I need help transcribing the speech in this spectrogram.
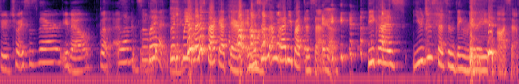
food choices there, you know, but I love it so but, much. But wait, let's back up there. And this is, I'm glad you brought this up. Yeah. Because you just said something really awesome.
